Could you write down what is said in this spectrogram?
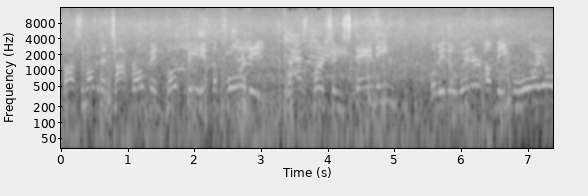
toss them over the top rope and both feet hit the floor. The last person standing will be the winner of the Royal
